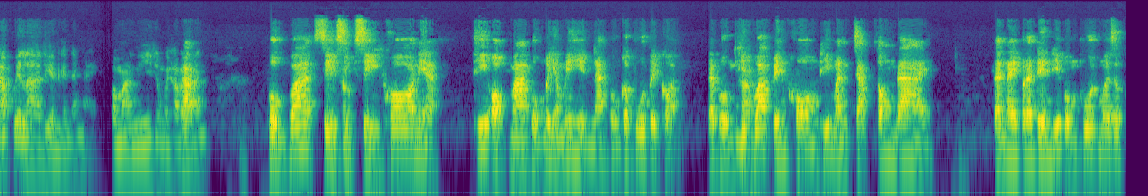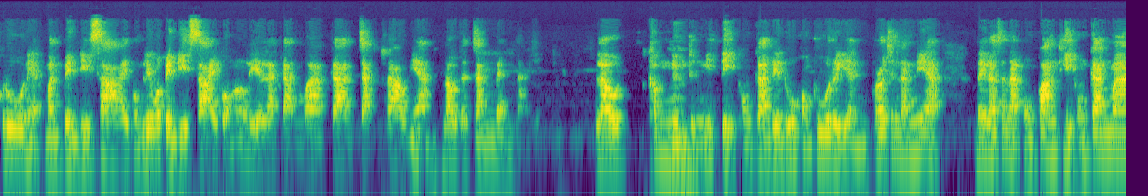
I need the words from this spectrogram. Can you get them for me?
นับเวลาเรียนกันยังไง ประมาณนี้ใช่ไหมครับครัอาบจารย์ผมว่า 44 ข้อเนี่ยที่ออกมาผมก็ยังไม่เห็นนะ ผมก็พูดไปก่อน แต่ผมคิดครับว่าเป็นของที่มันจับต้องได้ แต่ในประเด็นที่ผมพูดเมื่อสักครู่เนี่ยมันเป็นดีไซน์ ผมเรียกว่าเป็นดีไซน์ของโรงเรียนแล้วกันว่าการจัดคราวเนี้ยเราจะจัดแบบไหน เราคำนึงถึงมิติของการเรียนรู้ของผู้เรียน เพราะฉะนั้นเนี่ย ในลักษณะของความถี่ของการมา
